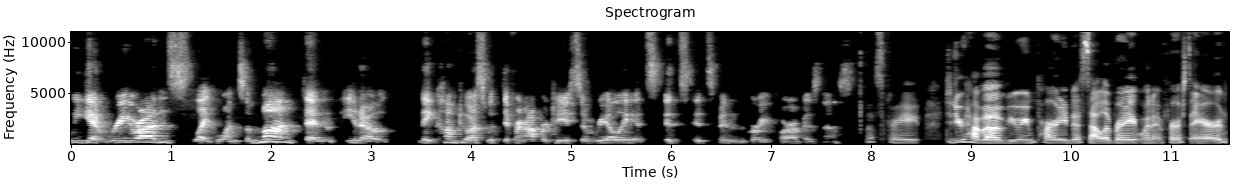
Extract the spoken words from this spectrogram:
we get reruns like once a month, and you know they come to us with different opportunities. So really, it's it's it's been great for our business. That's great. Did you have a viewing party to celebrate when it first aired?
